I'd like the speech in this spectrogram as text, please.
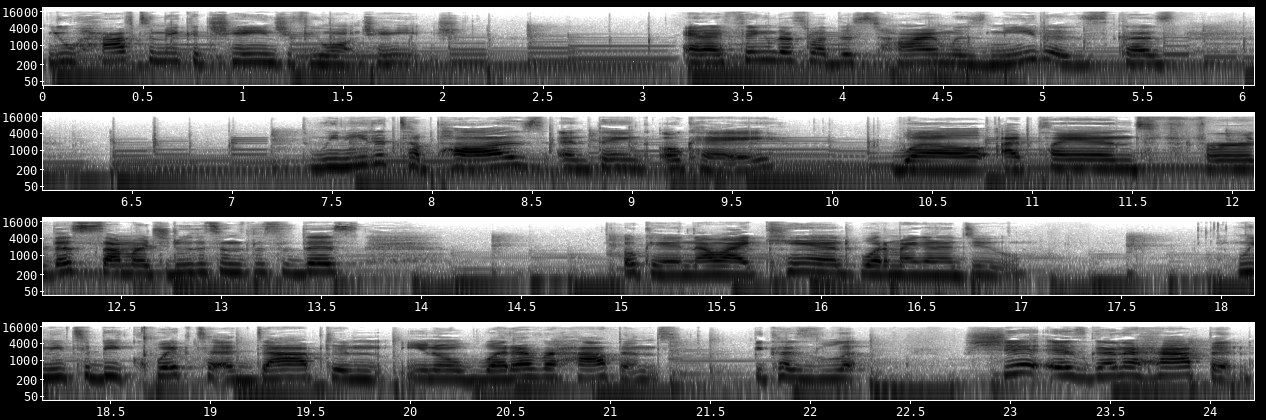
You have to make a change if you want change. And I think that's what this time was needed because we needed to pause and think, okay, well, I planned for this summer to do this and this and this. Okay, now I can't. What am I gonna do? We need to be quick to adapt and, you know, whatever happens because shit is gonna happen.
